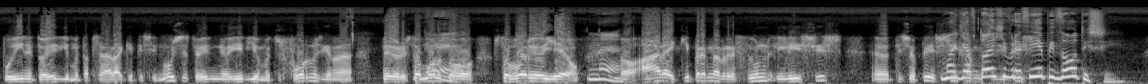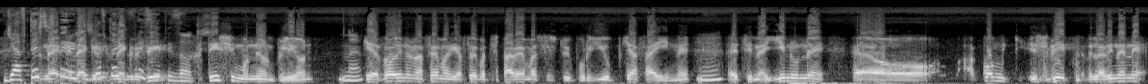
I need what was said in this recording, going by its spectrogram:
που είναι το ίδιο με τα ψαρά και τις συνούσες, το ίδιο με τους φούρνους για να περιοριστώ ναι. μόνο στο, στο Βόρειο Αιγαίο. Ναι. Άρα εκεί πρέπει να βρεθούν λύσεις ε, τις οποίες... Μα γι' αυτό έχει βρεθεί επιδότηση. Για αυτές τις ναι, περιοχές, γι' αυτό έχει βρεθεί επιδότηση. Χτίσιμο νέων πλοίων, ναι. Και εδώ είναι ένα θέμα, γι' αυτό είπα της παρέμβασης του Υπουργείου, ποια θα είναι, έτσι να γίνουν ε, ακόμη ΣΔΙΤ, δηλαδή να είναι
